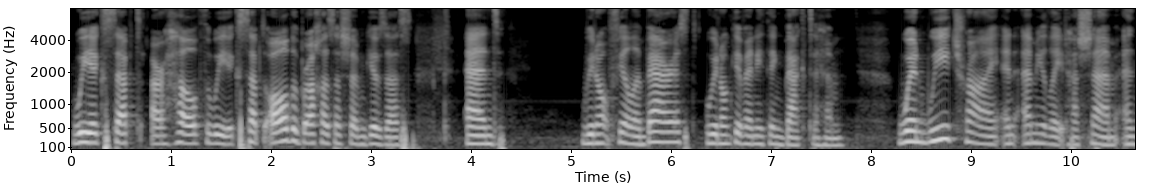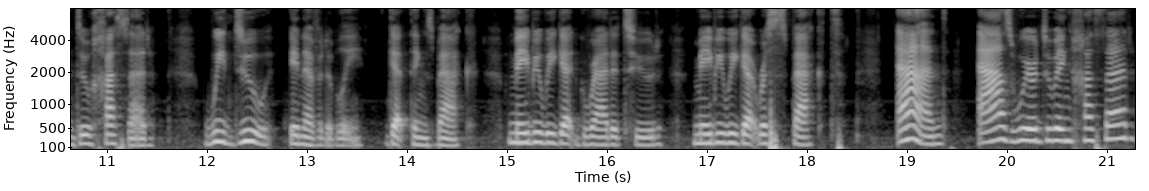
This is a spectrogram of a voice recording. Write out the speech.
We accept our health. We accept all the brachas Hashem gives us. And we don't feel embarrassed. We don't give anything back to Him. When we try and emulate Hashem and do chesed, we do inevitably get things back. Maybe we get gratitude. Maybe we get respect. And as we're doing chesed,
